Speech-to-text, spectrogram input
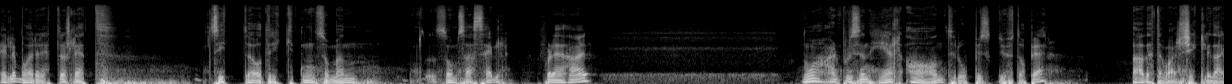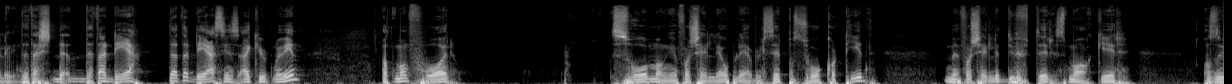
Eller bare rett og slett sitte og drikke den som en som seg selv. For det her Nå er det plutselig en helt annen tropisk duft oppi her. Ja, dette var en skikkelig deilig vin. Dette er, det, dette er det Dette er det jeg syns er kult med vin. At man får så mange forskjellige opplevelser på så kort tid. Med forskjellige dufter, smaker osv.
